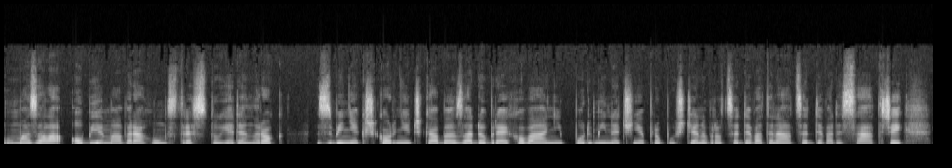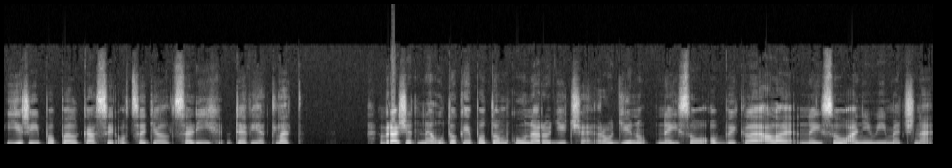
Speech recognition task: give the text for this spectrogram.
umazala oběma vrahům z trestu jeden rok. Zbigněk Škornička byl za dobré chování podmínečně propuštěn v roce 1993. Jiří Popelka si odseděl celých devět let. Vražedné útoky potomků na rodiče, rodinu nejsou obvyklé, ale nejsou ani výjimečné.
